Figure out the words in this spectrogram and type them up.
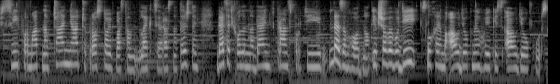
свій формат навчання, чи просто у вас там лекція раз на тиждень, 10 хвилин на день в транспорті, де завгодно. Якщо ви водій, слухаємо аудіокнигу, якийсь аудіокурс.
